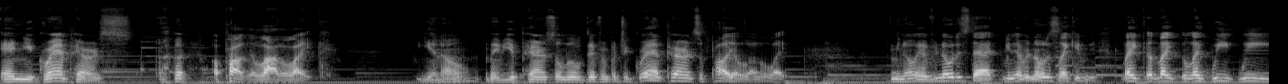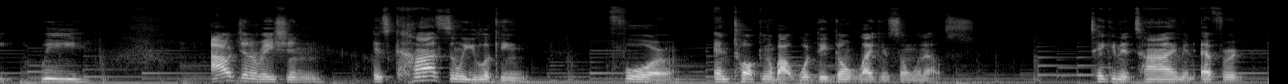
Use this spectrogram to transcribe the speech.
and your grandparents are probably a lot alike. You know, maybe your parents are a little different, but your grandparents are probably a lot alike. You know, have you noticed that? You never noticed like in like uh, like like we we we our generation is constantly looking for and talking about what they don't like in someone else. Taking the time and effort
